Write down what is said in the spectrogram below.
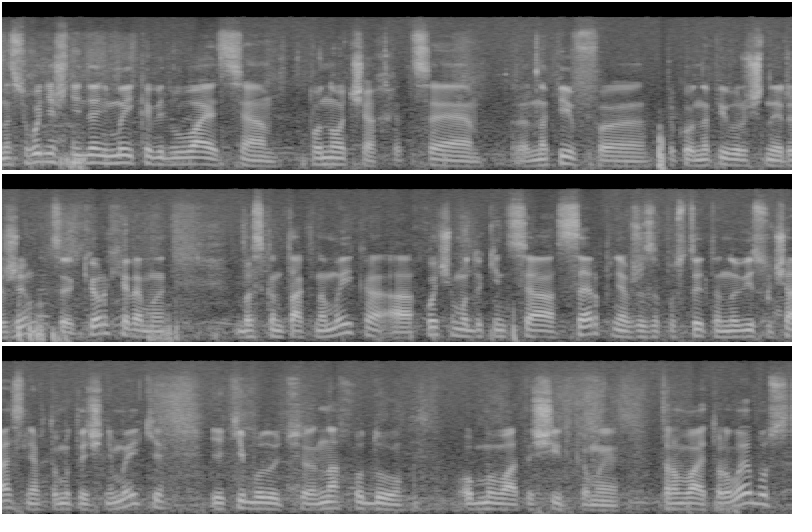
На сьогоднішній день мийка відбувається по ночах. Це напів е, такий напівручний режим, це кьорхерами, безконтактна мийка. А хочемо до кінця серпня вже запустити нові сучасні автоматичні мийки, які будуть на ходу обмивати щітками трамвай тролейбус.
